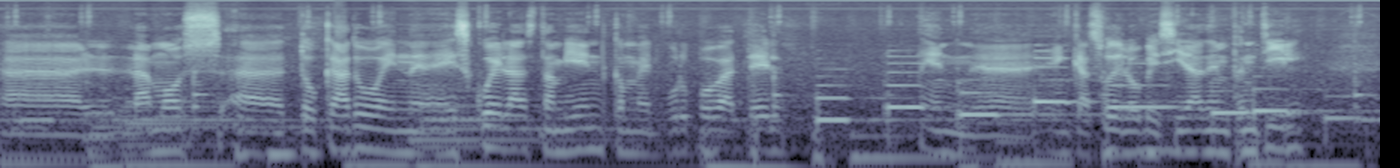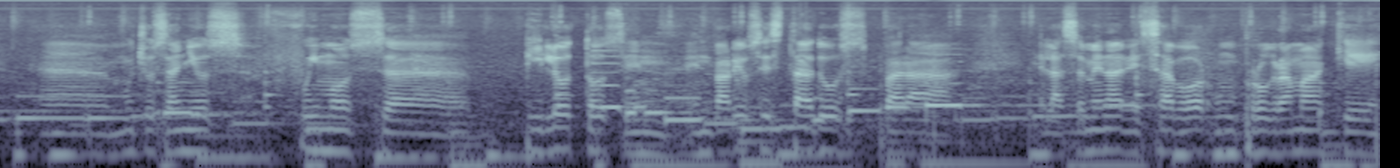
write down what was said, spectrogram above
Uh, la hemos uh, tocado en uh, escuelas también, como el grupo Batel, en, en caso de la obesidad infantil. muchos años fuimos pilotos en, varios estados para la Semana del Sabor, un programa que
